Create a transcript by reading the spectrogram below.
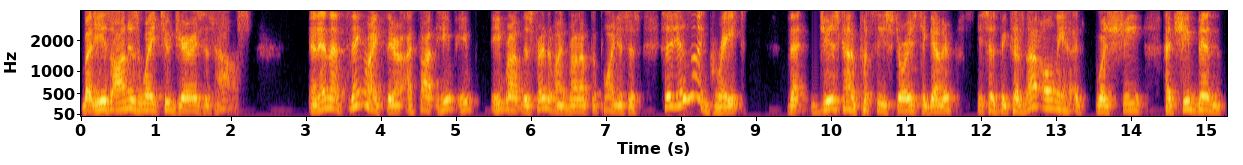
But he's on his way to Jairus's house, and in that thing right there, I thought he he he brought this friend of mine brought up the point. He says, said, isn't it great that Jesus kind of puts these stories together? He says because not only had, was she had she been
